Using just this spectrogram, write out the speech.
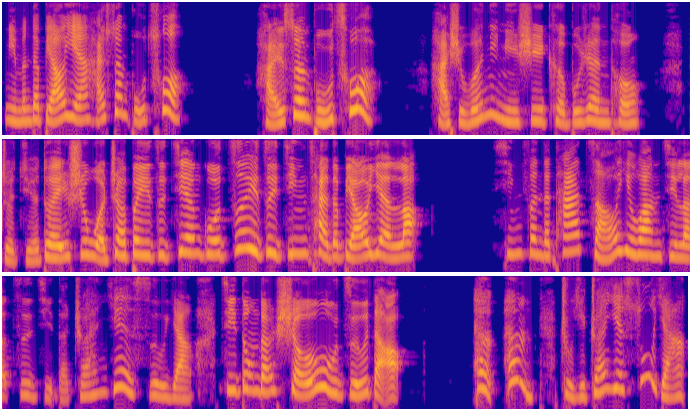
你们的表演还算不错，还算不错。哈是温妮女士可不认同，这绝对是我这辈子见过最最精彩的表演了。兴奋的他早已忘记了自己的专业素养，激动的手舞足蹈。注意专业素养，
